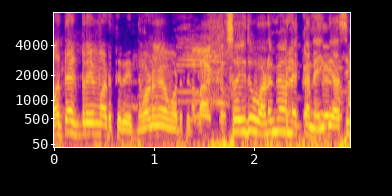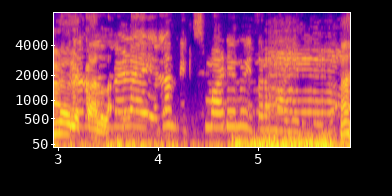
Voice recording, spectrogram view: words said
ಮತ್ತೆ ಯಾಕೆ ಡ್ರೈ ಮಾಡ್ತೀರಾ ಇದು? ಒಣಮೇವು ಮಾಡ್ತೀರಾ? ಸೊ ಇದು ಒಣಮೇವು ಲೆಕ್ಕನೇ. ಇದು ಹಸಿಮೇವು ಲೆಕ್ಕ ಅಲ್ಲ. ಬೇಳೆ ಎಲ್ಲ ಮಿಕ್ಸ್ ಮಾಡಿ ಈ ತರ ಮಾಡಿರ್ತೀವಿ. ಹಾ?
